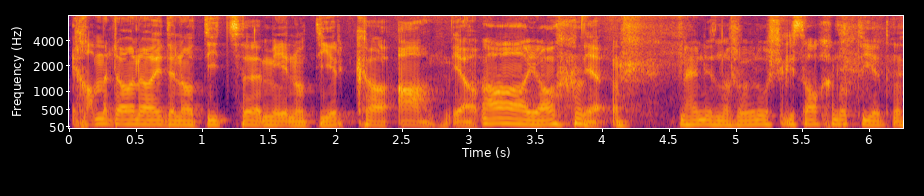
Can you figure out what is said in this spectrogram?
Ich habe mir da noch in den Notizen mir notiert. gehabt- Ah, ja. Ah ja, ja. wir haben uns noch viele lustige Sachen notiert.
